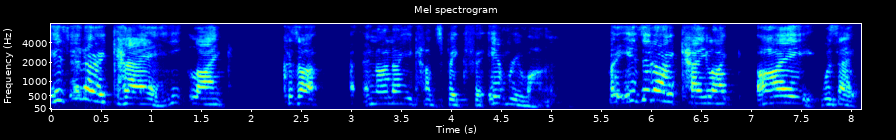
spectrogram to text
is it okay, like, because I, and I know you can't speak for everyone, but is it okay, like, I was at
